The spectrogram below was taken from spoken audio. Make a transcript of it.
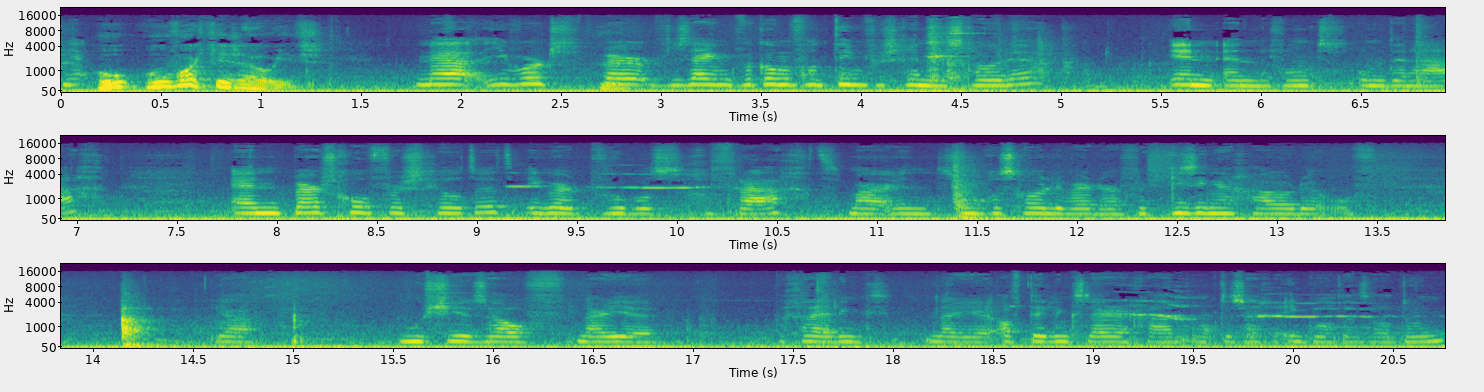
Ja. Hoe, hoe word je zoiets? Nou, je wordt per, we, zijn, we komen van 10 verschillende scholen in en rondom Den Haag. En per school verschilt het. Ik werd bijvoorbeeld gevraagd, maar in sommige scholen werden er verkiezingen gehouden of ja, moest je zelf naar je begeleiding naar je afdelingsleider gaan om te zeggen ik wil dit wel doen.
